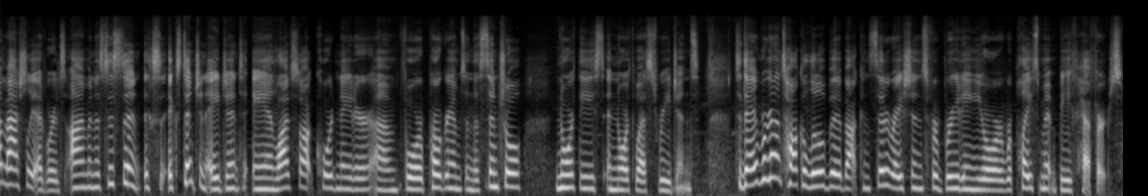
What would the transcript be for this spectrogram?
I'm Ashley Edwards. I'm an assistant ex extension agent and livestock coordinator um, for programs in the central, northeast, and northwest regions. Today we're going to talk a little bit about considerations for breeding your replacement beef heifers.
